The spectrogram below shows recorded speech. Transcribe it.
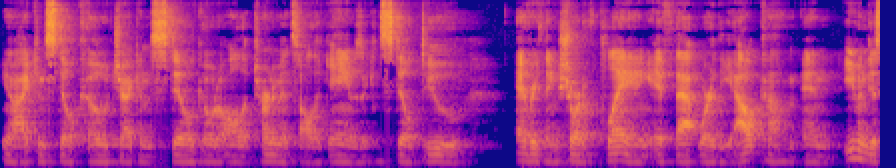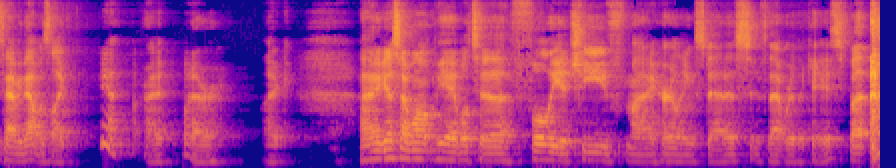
you know, I can still coach, I can still go to all the tournaments, all the games, I can still do everything short of playing if that were the outcome. And even just having that was like, yeah, all right, whatever. Like, I guess I won't be able to fully achieve my hurling status if that were the case, but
